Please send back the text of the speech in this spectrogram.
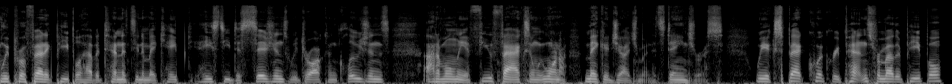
We prophetic people have a tendency to make hasty decisions. We draw conclusions out of only a few facts and we want to make a judgment. It's dangerous. We expect quick repentance from other people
